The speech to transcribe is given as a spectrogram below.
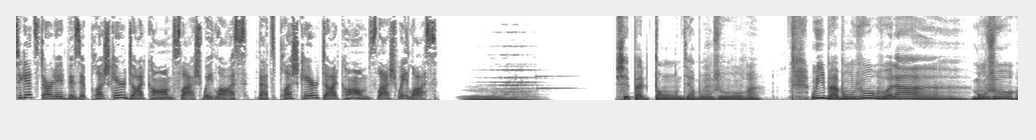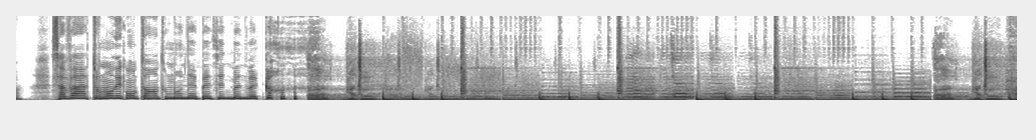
To get started, visit plushcare.com slash weight loss. That's plushcare.com slash weight loss. J'ai pas le temps de dire bonjour. Oui, bah bonjour, voilà. euh, bonjour. Ça va, tout le monde est content, tout le monde a passé une bonne vacances?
